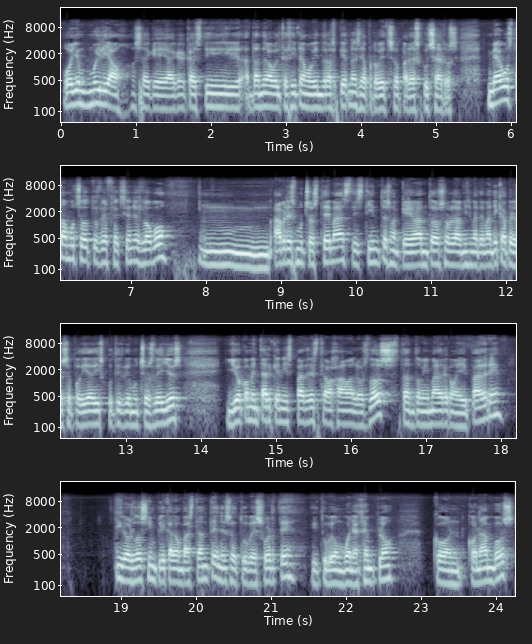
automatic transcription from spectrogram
Hoy muy liado, o sea que acá estoy dando la vueltecita, moviendo las piernas y aprovecho para escucharos. Me ha gustado mucho tus reflexiones, Lobo. Mm, abres muchos temas distintos, aunque van todos sobre la misma temática, pero se podía discutir de muchos de ellos. Yo comentar que mis padres trabajaban los dos, tanto mi madre como mi padre, y los dos se implicaron bastante, en eso tuve suerte y tuve un buen ejemplo con, con, ambos,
